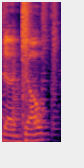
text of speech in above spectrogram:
that cheddar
